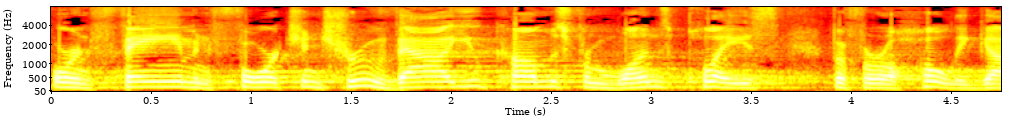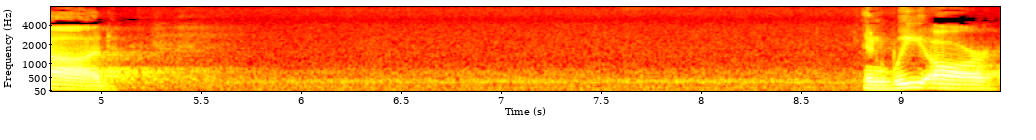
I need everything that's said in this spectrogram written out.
or in fame and fortune. True value comes from one's place before a holy God. And we are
